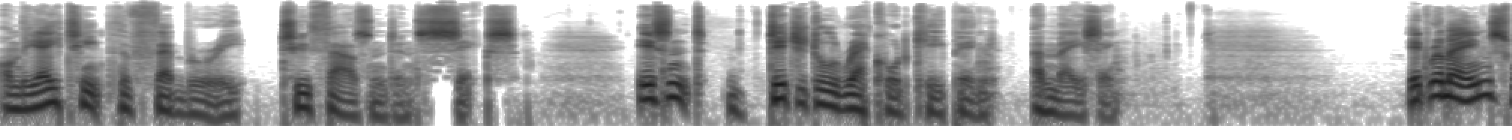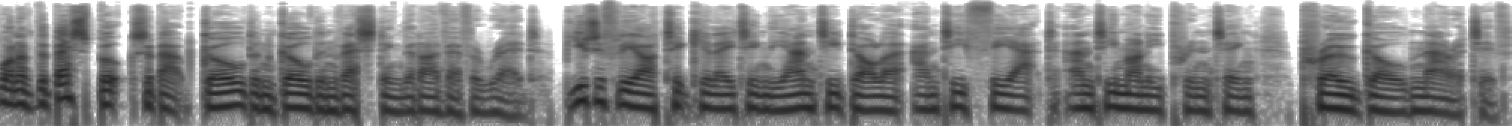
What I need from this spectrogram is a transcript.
on the 18th of February 2006. Isn't digital record keeping amazing? It remains one of the best books about gold and gold investing that I've ever read, beautifully articulating the anti dollar, anti fiat, anti money printing, pro gold narrative.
